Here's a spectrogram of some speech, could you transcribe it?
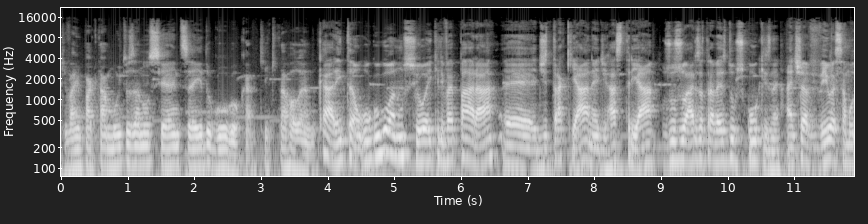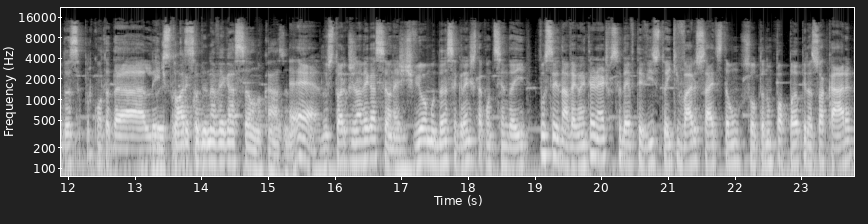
que vai impactar muitos anunciantes aí do Google, cara. O que que tá rolando? Cara, então, o Google anunciou aí que ele vai parar é, de traquear, né, de rastrear os usuários através dos cookies, né? A gente já viu essa mudança por conta da lei do de histórico proteção. de navegação, no caso, né? É, no histórico de navegação, né? A gente viu a mudança grande que está acontecendo aí. Você navega na internet, você deve ter visto aí que vários sites estão soltando um pop-up na sua cara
